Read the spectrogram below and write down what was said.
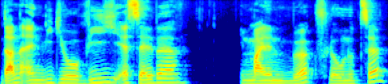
Dann ein Video, wie ich es selber in meinen Workflow nutze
